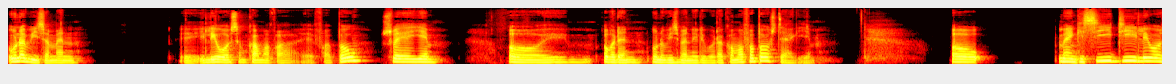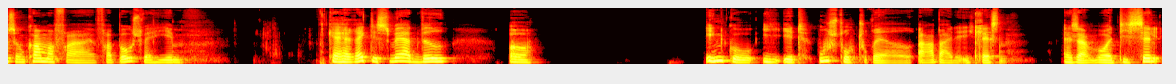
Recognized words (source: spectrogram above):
underviser man øh, elever, som kommer fra, øh, fra bogsvage hjem, og, øh, og hvordan underviser man elever, der kommer fra bogstærke hjem. Og man kan sige, at de elever, som kommer fra, fra bogsvage hjem, kan have rigtig svært ved at indgå i et ustruktureret arbejde i klassen. Altså, hvor de selv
